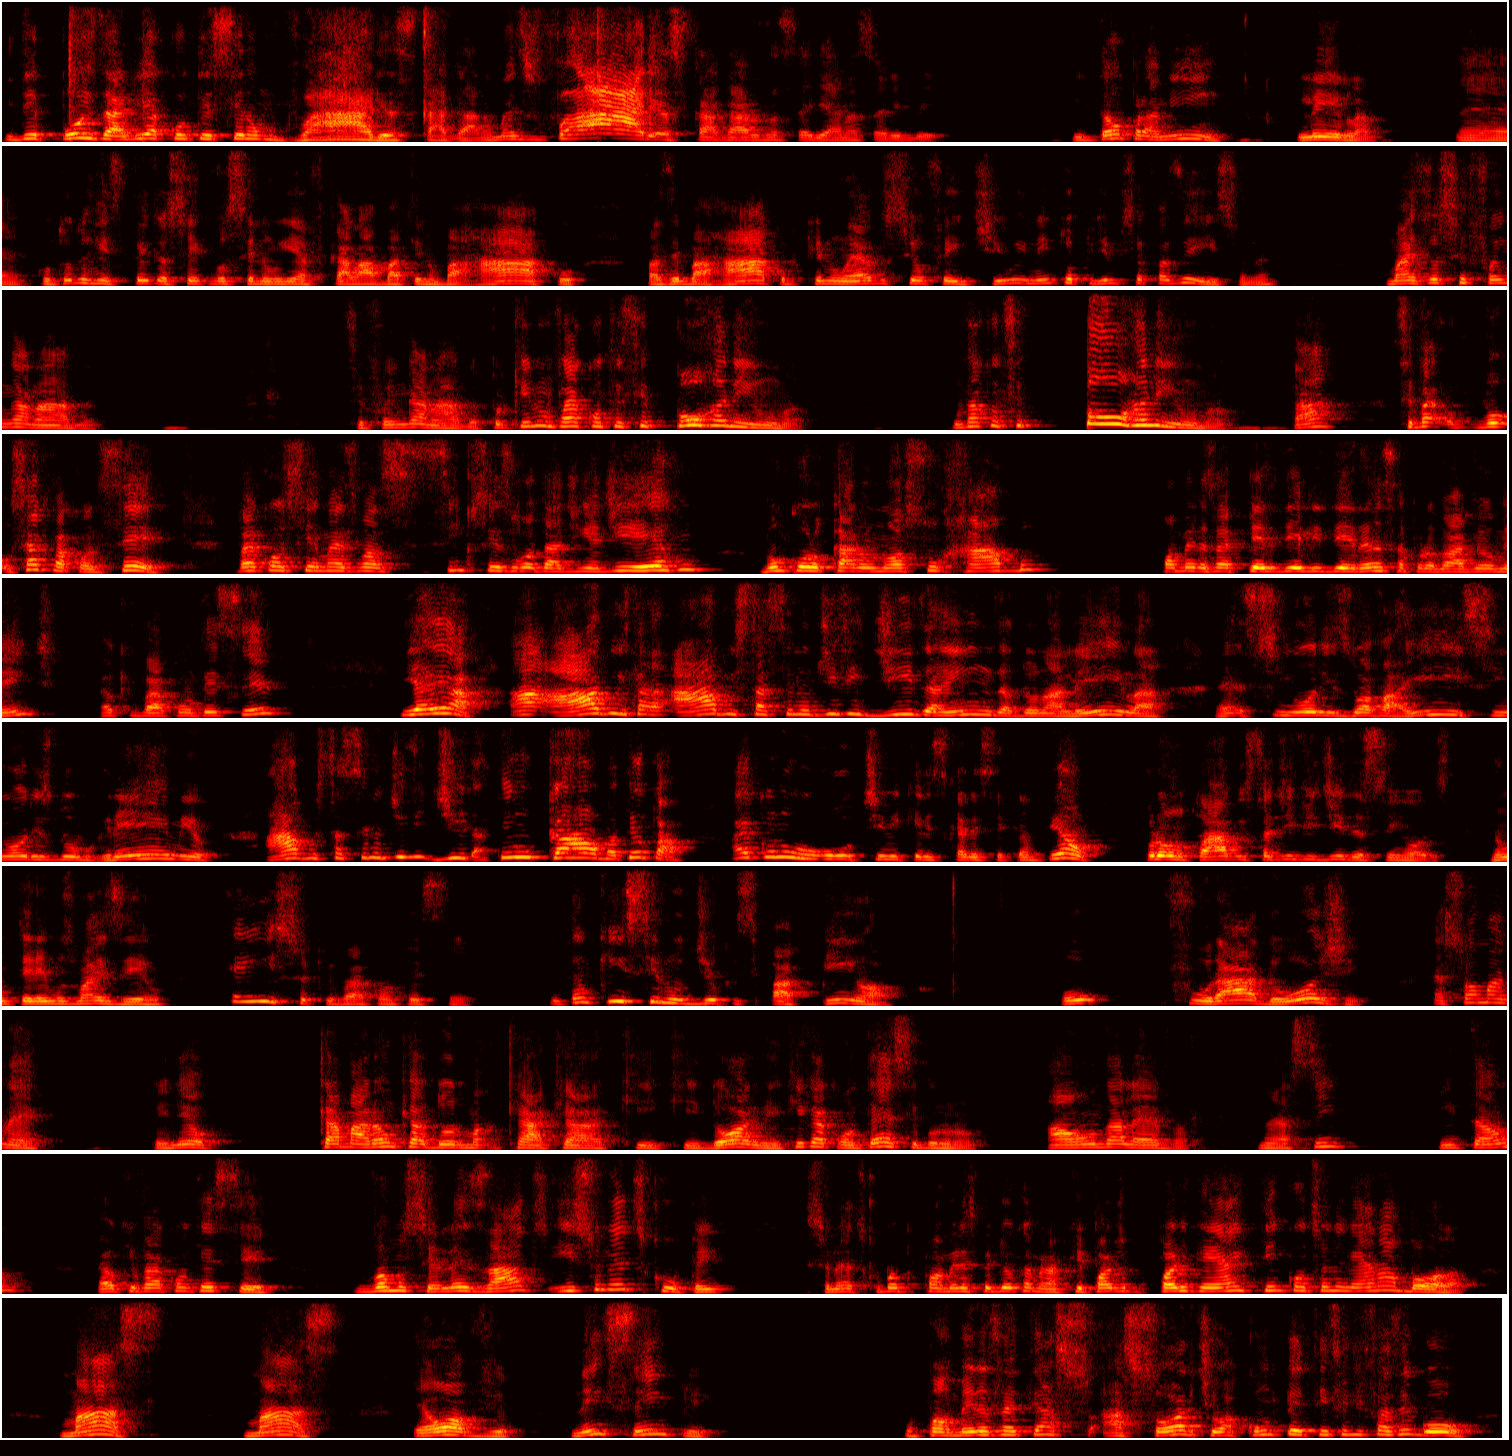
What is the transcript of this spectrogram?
E depois dali aconteceram várias cagadas, mas várias cagadas na Série A e na Série B. Então, para mim, Leila, é, com todo respeito, eu sei que você não ia ficar lá batendo barraco, fazer barraco, porque não é do seu feitio e nem tô pedindo pra você fazer isso, né? Mas você foi enganada. Você foi enganada. Porque não vai acontecer porra nenhuma. Não vai acontecer porra nenhuma, tá? Você vai, sabe o que vai acontecer? Vai acontecer mais umas 5, 6 rodadinhas de erro, vão colocar no nosso rabo, o Palmeiras vai perder liderança provavelmente, é o que vai acontecer. E aí a, a, água, está, a água está sendo dividida ainda, dona Leila, é, senhores do Havaí, senhores do Grêmio. A água está sendo dividida. Tem um calma, tem um calma. Aí quando o, o time que eles querem ser campeão, pronto, a água está dividida, senhores. Não teremos mais erro. É isso que vai acontecer. Então quem se iludiu com esse papinho, ó, ou furado hoje, é só mané. Entendeu? Camarão que, adorma, que, que, que, dorme, o que, que acontece, Bruno? A onda leva. Não é assim? Então, é o que vai acontecer vamos ser lesados. Isso não é desculpa, hein? Isso não é desculpa para o Palmeiras perder o campeonato, porque pode, pode ganhar e tem condição de ganhar na bola. Mas, mas, é óbvio, nem sempre o Palmeiras vai ter a, a sorte ou a competência de fazer gol.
